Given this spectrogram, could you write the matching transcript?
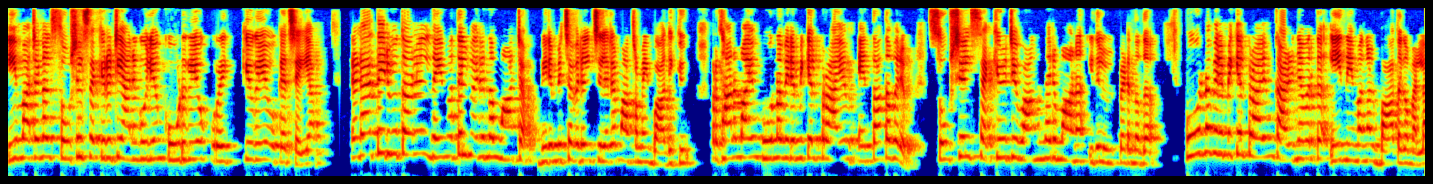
ഈ മാറ്റങ്ങൾ സോഷ്യൽ സെക്യൂരിറ്റി ആനുകൂല്യം കൂടുകയോ കുറയ്ക്കുകയോ ഒക്കെ ചെയ്യാം. രണ്ടായിരത്തി ഇരുപത്തി ആറിൽ നിയമത്തിൽ വരുന്ന മാറ്റം വിരമിച്ചവരിൽ ചിലരെ മാത്രമേ ബാധിക്കൂ. പ്രധാനമായും പൂർണ വിരമിക്കൽ പ്രായം എത്താത്തവരും സോഷ്യൽ സെക്യൂരിറ്റി വാങ്ങുന്നവരുമാണ് ഇതിൽ ഉൾപ്പെടുന്നത്. പൂർണ വിരമിക്കൽ പ്രായം കഴിഞ്ഞവർക്ക് ഈ നിയമങ്ങൾ ബാധകമല്ല.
